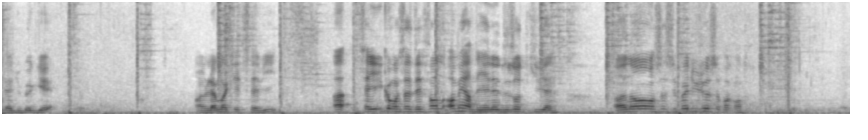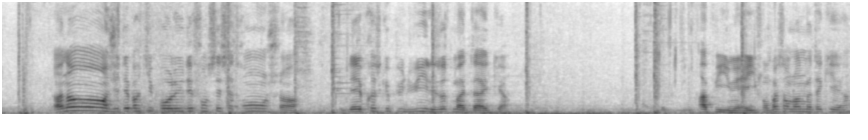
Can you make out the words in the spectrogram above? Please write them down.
Il a dû bugger. La moitié de sa vie. Ah, ça y est, il commence à se défendre. Oh merde, il y a les deux autres qui viennent. Oh non, ça c'est pas du jeu ça par contre. Oh non, j'étais parti pour lui défoncer sa tronche. Il avait presque plus de vie, les autres m'attaquent. Ah, puis ils font pas semblant de m'attaquer. Hein.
